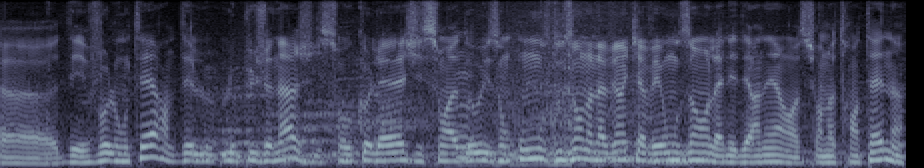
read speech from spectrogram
euh, des volontaires dès le, le plus jeune âge. Ils sont au collège, ils sont ados, ils ont 11, 12 ans. On en avait un qui avait 11 ans l'année dernière euh, sur notre antenne.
